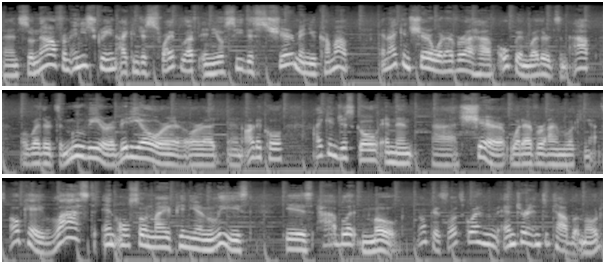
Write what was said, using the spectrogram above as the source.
And so now from any screen I can just swipe left and you'll see this share menu come up and I can share whatever I have open, whether it's an app or whether it's a movie or a video or, or a, an article. I can just go and then uh, share whatever I'm looking at. Okay, last and also in my opinion least is tablet mode. Okay, so let's go ahead and enter into tablet mode.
